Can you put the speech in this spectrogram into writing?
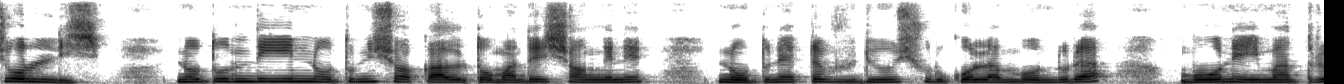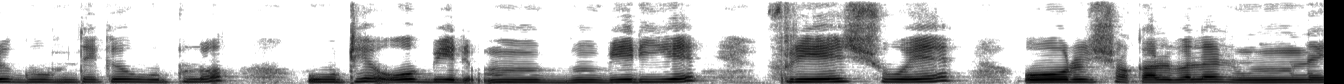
চল্লিশ। নতুন দিন, নতুন সকাল, তোমাদের সঙ্গে নতুন একটা ভিডিও শুরু করলাম বন্ধুরা। বোন এইমাত্র ঘুম থেকে উঠল, উঠে ও বের বেরিয়ে ফ্রেশ হয়ে ওর সকালবেলার মানে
